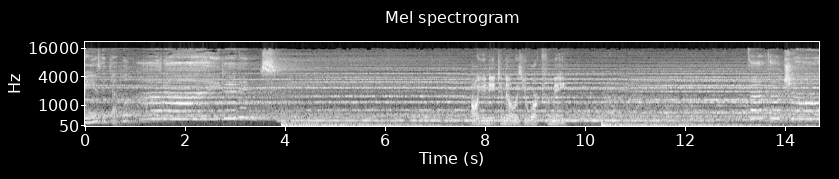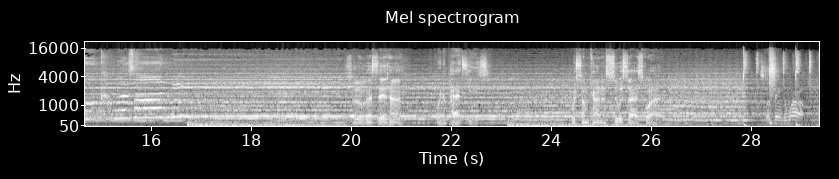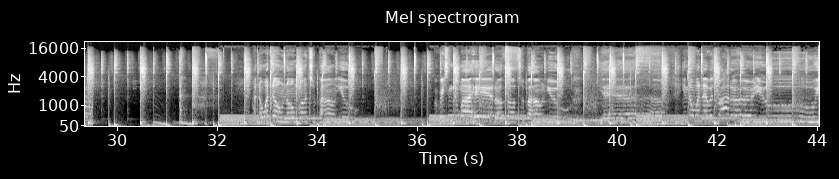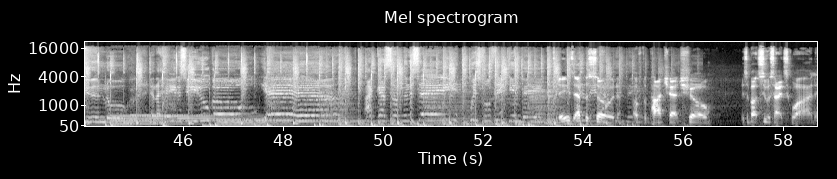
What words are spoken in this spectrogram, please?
Are you the devil? All you need to know is you work for me. So that's it, huh? We're the patsies. We're some kind of suicide squad. Let's go save the world. Episode of the Pod Chat Show is about Suicide Squad.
